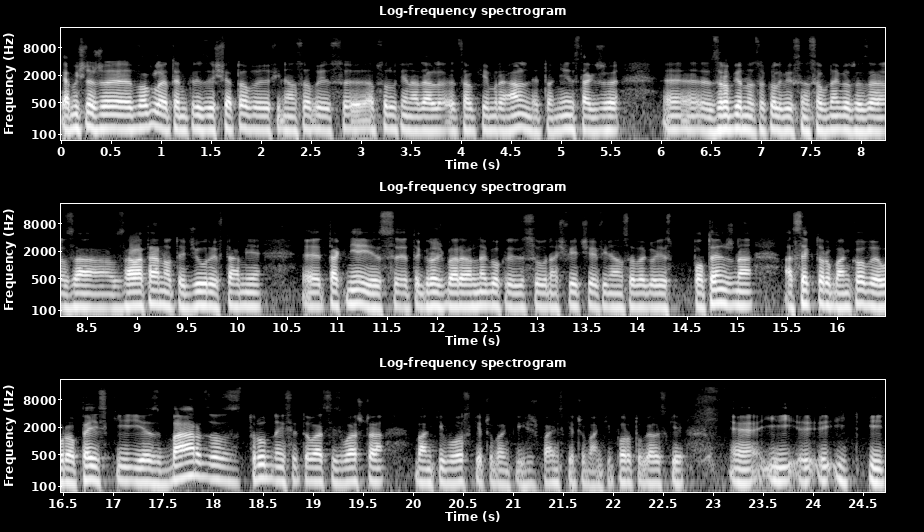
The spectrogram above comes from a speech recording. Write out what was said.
Ja myślę, że w ogóle ten kryzys światowy, finansowy jest e, absolutnie nadal całkiem realny. To nie jest tak, że e, zrobiono cokolwiek sensownego, że za, za, załatano te dziury w tamie. E, tak nie jest. Ta groźba realnego kryzysu na świecie finansowego jest potężna, a sektor bankowy europejski jest w bardzo z trudnej sytuacji, zwłaszcza banki włoskie, czy banki hiszpańskie, czy banki portugalskie. I, i, i,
